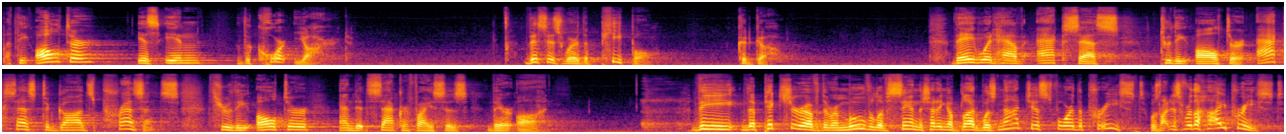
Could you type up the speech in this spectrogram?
But the altar is in the courtyard. This is where the people could go. They would have access to the altar, access to God's presence through the altar and its sacrifices thereon. The, the picture of the removal of sin, the shedding of blood, was not just for the priest, was not just for the high priest,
